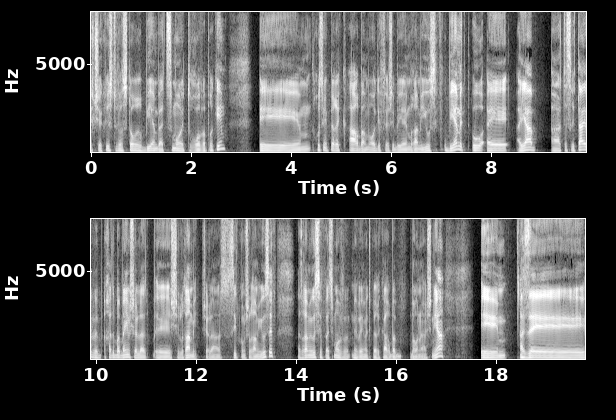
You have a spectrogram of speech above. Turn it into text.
שכריסטופר סטורר ביים בעצמו את רוב הפרקים. אה, חוץ מפרק 4 מאוד יפה שביים רמי יוסף. הוא ביים את, הוא אה, היה התסריטאי ואחד הבמאים של, אה, של רמי, של הסיטקום של רמי יוסף, אז רמי יוסף בעצמו מביים את פרק 4 בעונה השנייה. אה, אז אה,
